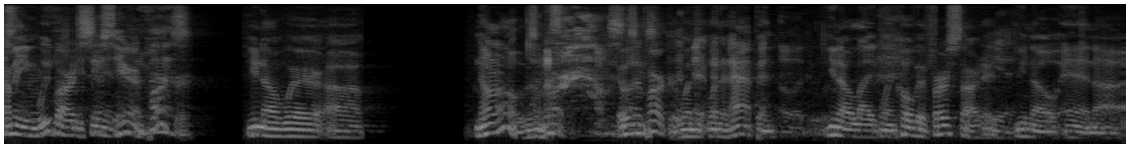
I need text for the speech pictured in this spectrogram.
I mean, we've already seen it here in Parker. You know where? Uh, no, no, it was in Parker. It was in Parker when it when it happened. You know, like when COVID first started. Yeah. You know, and uh,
